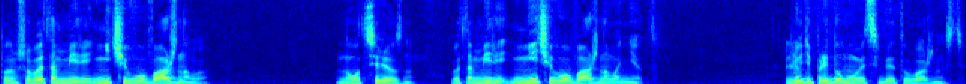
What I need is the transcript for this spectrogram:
Потому что в этом мире ничего важного — ну вот серьезно, в этом мире ничего важного нет. Люди придумывают себе эту важность.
